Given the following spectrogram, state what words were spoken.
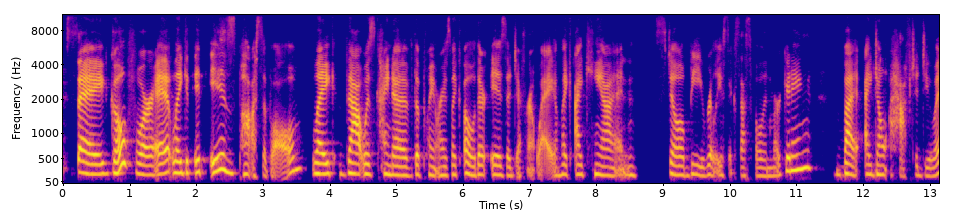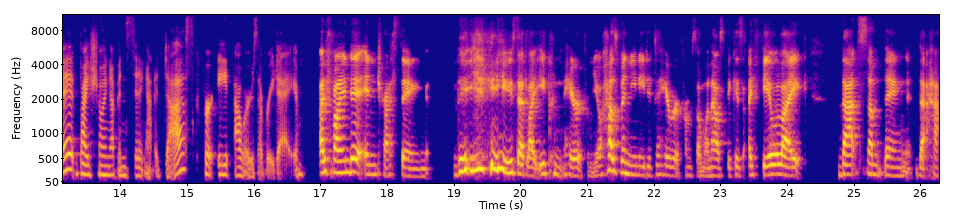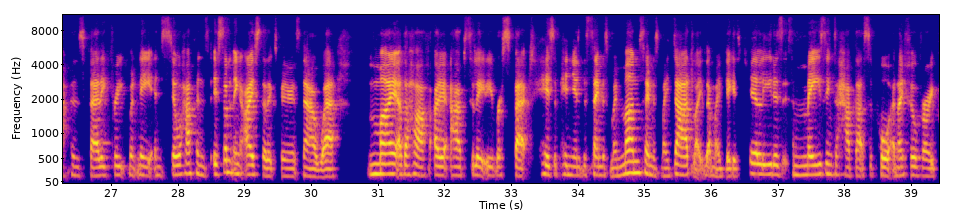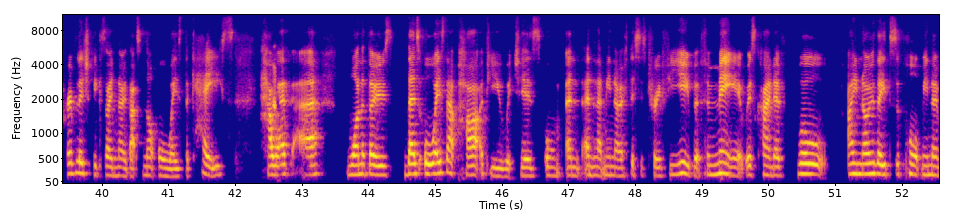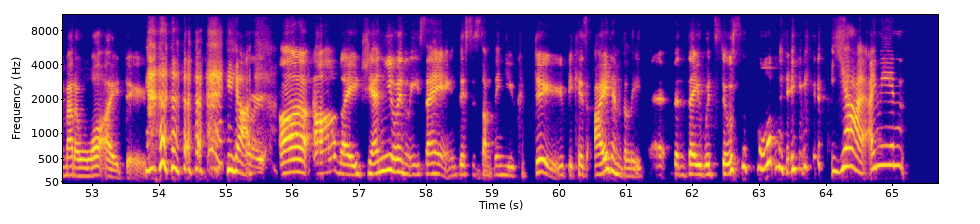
say, go for it. Like it is possible. Like that was kind of the point where I was like, oh, there is a different way. Like I can still be really successful in marketing Mm-hmm. but I don't have to do it by showing up and sitting at a desk for eight hours every day. I find it interesting that you said like you couldn't hear it from your husband, you needed to hear it from someone else because I feel like that's something that happens fairly frequently and still happens. It's something I still experience now where my other half, I absolutely respect his opinion, the same as my mum, same as my dad. Like they're my biggest cheerleaders. It's amazing to have that support. And I feel very privileged because I know that's not always the case. However, one of those, there's always that part of you which is, um, and, and let me know if this is true for you. But for me, it was kind of, well, I know they'd support me no matter what I do. yeah. So are, are they genuinely saying this is something you could do? Because I didn't believe it, but they would still support me. yeah. I mean,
